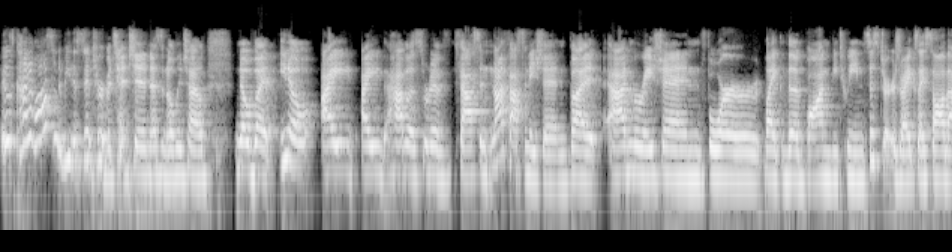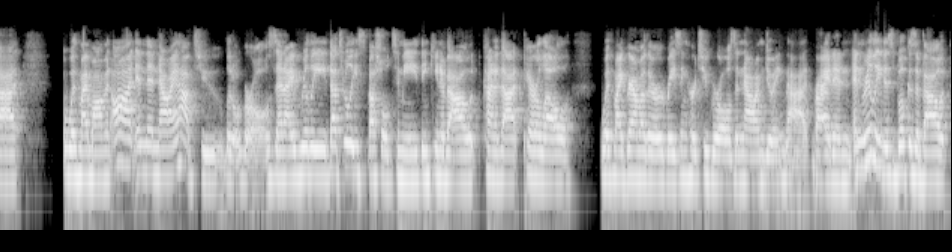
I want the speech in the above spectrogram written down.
it was kind of awesome to be the center of attention as an only child. No, but you know, I I have a sort of fascin not fascination, but admiration for like the bond between sisters, right? Because I saw that with my mom and aunt and then now i have two little girls and i really that's really special to me thinking about kind of that parallel with my grandmother raising her two girls and now I'm doing that, right? And and really this book is about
